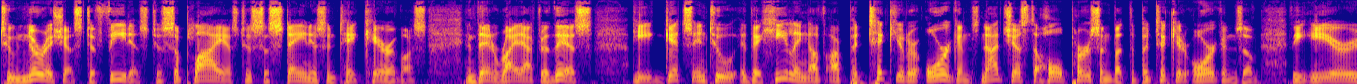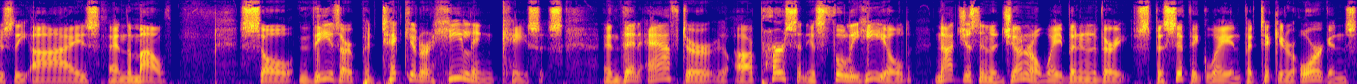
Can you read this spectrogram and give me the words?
to nourish us, to feed us, to supply us, to sustain us, and take care of us. And then right after this, he gets into the healing of our particular organs, not just the whole person, but the particular organs of the ears, the eyes, and the mouth. So these are particular healing cases. And then after our person is fully healed, not just in a general way, but in a very specific way in particular organs,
